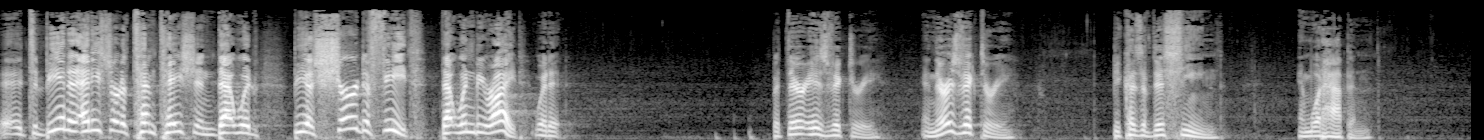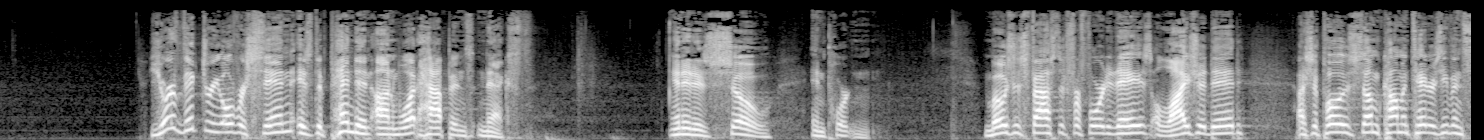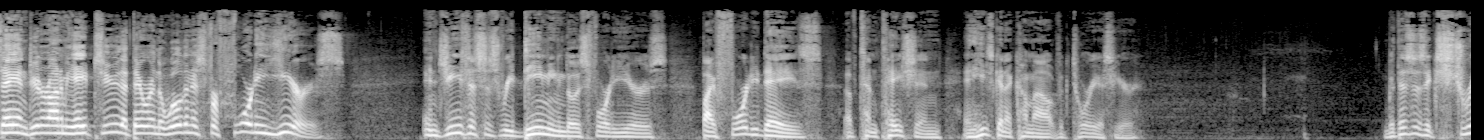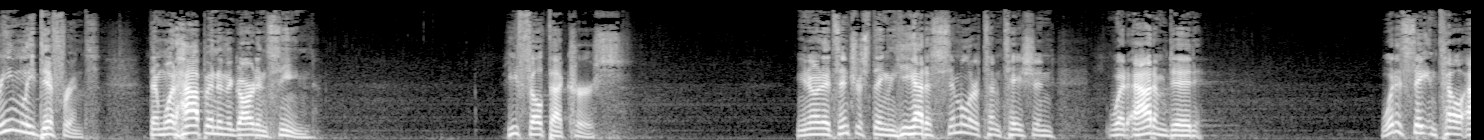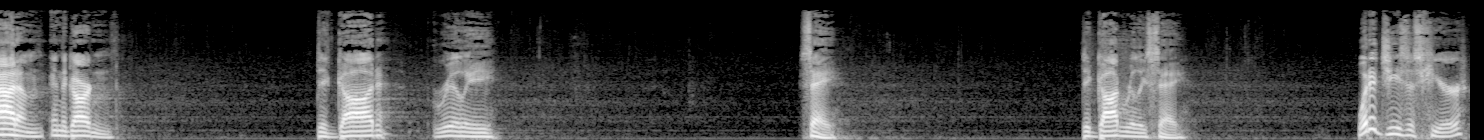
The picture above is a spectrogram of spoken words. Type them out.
uh, to be in any sort of temptation that would be a sure defeat, that wouldn't be right, would it? But there is victory. And there is victory because of this scene and what happened. Your victory over sin is dependent on what happens next. And it is so important. Moses fasted for 40 days, Elijah did. I suppose some commentators even say in Deuteronomy 8 2 that they were in the wilderness for 40 years. And Jesus is redeeming those 40 years by 40 days of temptation, and he's going to come out victorious here. But this is extremely different than what happened in the garden scene. He felt that curse. You know, and it's interesting, he had a similar temptation, what Adam did. What did Satan tell Adam in the garden? Did God really say? Did God really say? What did Jesus hear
